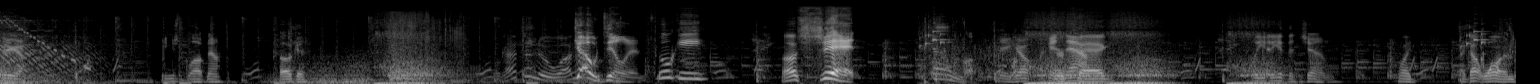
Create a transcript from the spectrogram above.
There you go. You can just blow up now. Okay. That's a new one. Go, Dylan! Cookie! Oh shit! There you go. Okay, Your now. bag. Well, you gotta get the gem. Well, I, I got one.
